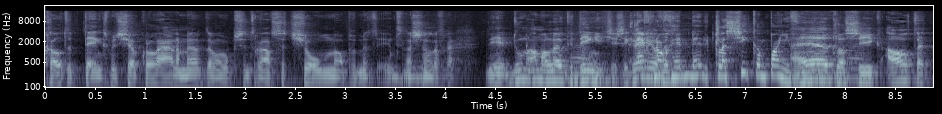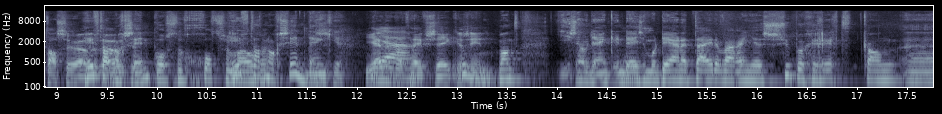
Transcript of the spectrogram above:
grote tanks, met chocolademelk. Dan op Centraal Station, op, met internationale vragen. Die doen allemaal leuke dingetjes. Ik weet Echt of nog het- een, klassiek campagne. Heel klassiek, altijd tassen over Heeft dat nog zin? Kost een godsvermogen. Heeft dat nog zin, denk je? Ja, Ja. dat heeft zeker zin. Want je zou denken, in deze moderne tijden waarin je supergericht kan eh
